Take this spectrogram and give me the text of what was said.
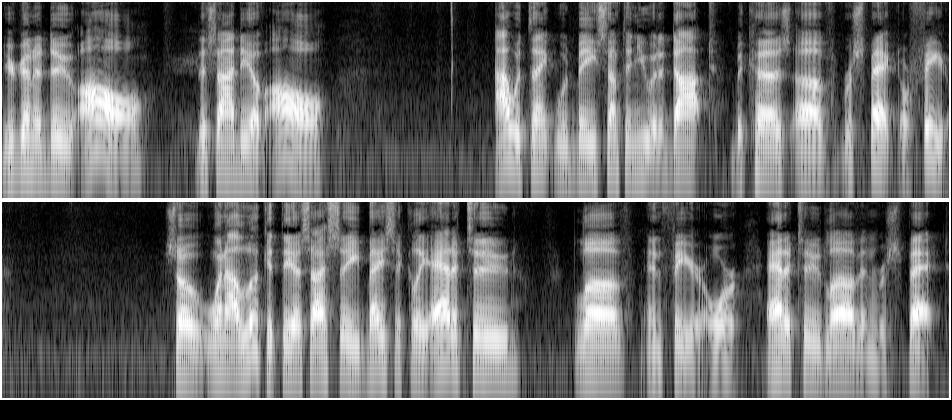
You're going to do all, this idea of all, I would think would be something you would adopt because of respect or fear. So when I look at this, I see basically attitude, love, and fear, or attitude, love, and respect.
